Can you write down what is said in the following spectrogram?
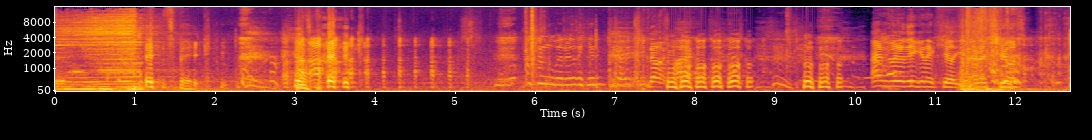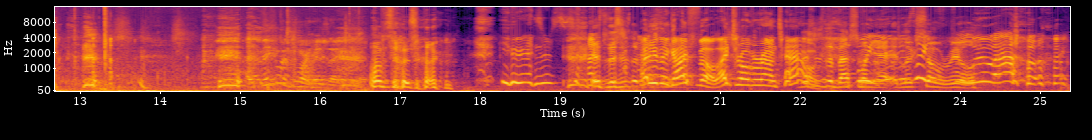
too. it's fake. It's fake. I'm literally gonna kill you. No, I, am literally gonna kill you. And then she goes, I think it was more his idea. I'm so sorry. You guys are such. It's, this is the. How do you think I felt? I drove around town. This is the best Well, one yet. It looks like, so real. Flew out.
